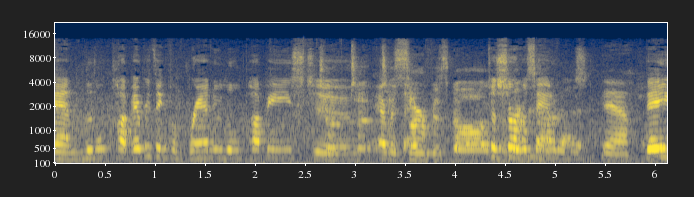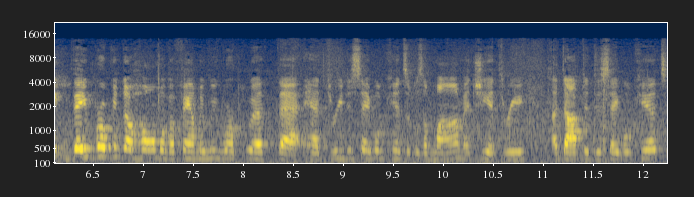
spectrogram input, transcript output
And little pup, everything from brand new little puppies to To, to, to service dogs. To service animals. Yeah. They, they broke into a home of a family we worked with that had three disabled kids. It was a mom and she had three adopted disabled kids.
